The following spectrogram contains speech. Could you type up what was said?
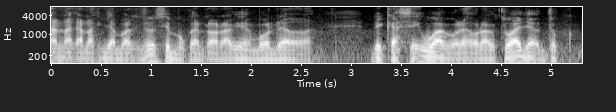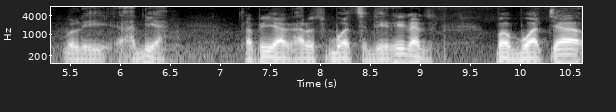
anak-anak zaman itu sih bukan orang yang model dikasih uang oleh orang tuanya untuk beli hadiah tapi yang harus buat sendiri dan membuatnya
